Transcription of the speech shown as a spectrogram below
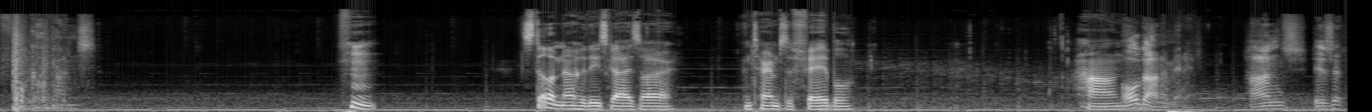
Fuck off, Hans. Hmm. Still don't know who these guys are in terms of Fable. Han. Hold on a minute. Hans, is it?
